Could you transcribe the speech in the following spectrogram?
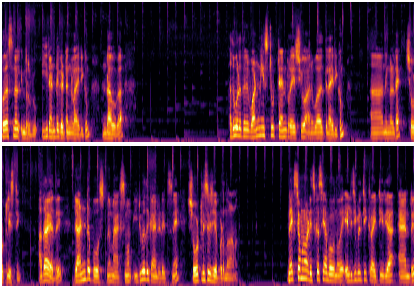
personal interview ഈ രണ്ട് ഘട്ടങ്ങളായിരിക്കും ഉണ്ടാവുക. അതുപോലെ തന്നെ one is to ten ratio അനുപാതത്തിലായിരിക്കും നിങ്ങളുടെ ഷോർട്ട് ലിസ്റ്റിംഗ് അതായത് രണ്ട് പോസ്റ്റിന് മാക്സിമം ഇരുപത് കാൻഡിഡേറ്റ്സിനെ ഷോർട്ട് ലിസ്റ്റ് ചെയ്യപ്പെടുന്നതാണ്. നെക്സ്റ്റ് നമ്മൾ ഡിസ്കസ് ചെയ്യാൻ പോകുന്നത് eligibility criteria and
